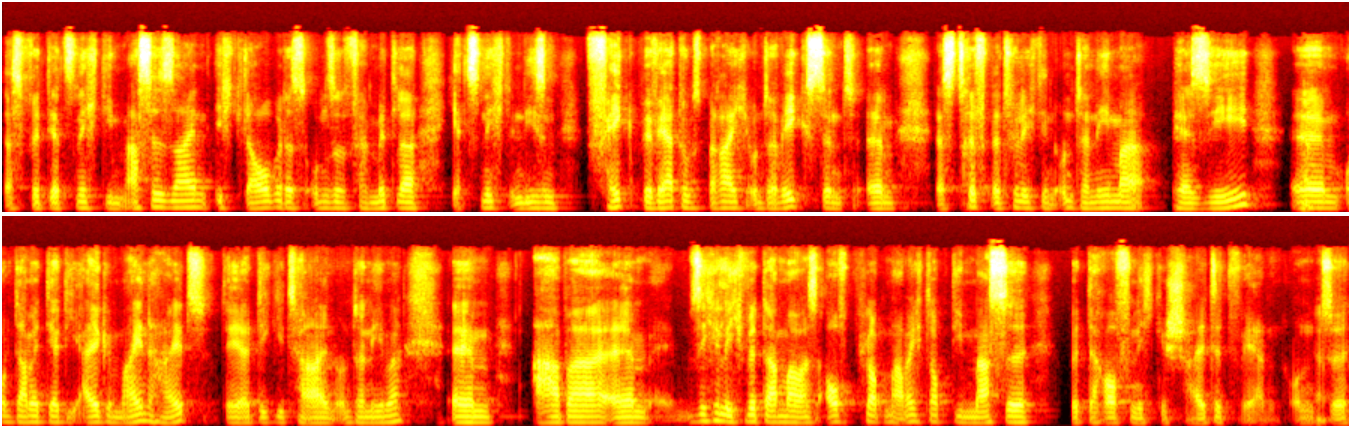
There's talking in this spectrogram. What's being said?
das wird jetzt nicht die Masse sein. Ich glaube, dass unsere Vermittler jetzt nicht in diesem Fake-Bewertungsbereich unterwegs sind. Ähm, das trifft natürlich den Unternehmer per se ähm, und damit ja die Allgemeinheit der digitalen Unternehmer. Aber ähm, sicherlich wird da mal was aufploppen, aber ich glaube, die Masse wird darauf nicht geschaltet werden. Und ja. äh,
